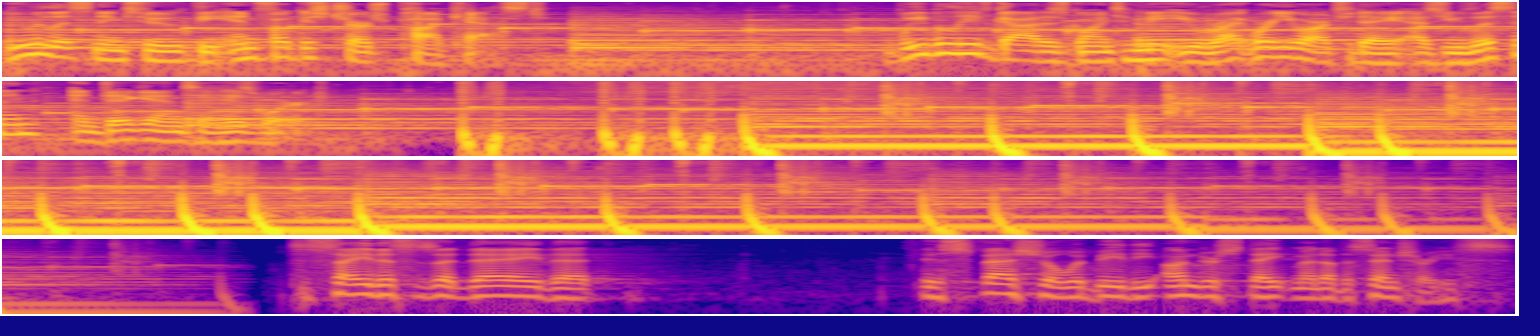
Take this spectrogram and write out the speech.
You are listening to the In Focus Church podcast. We believe God is going to meet you right where you are today as you listen and dig into His Word. To say this is a day that is special would be the understatement of the centuries.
